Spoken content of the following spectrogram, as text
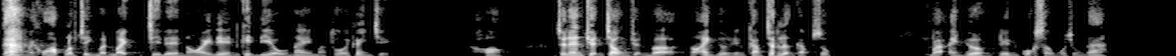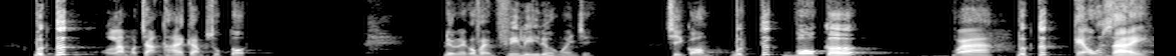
Cả mấy khóa học lập trình vận mệnh chỉ để nói đến cái điều này mà thôi các anh chị. Đó. Cho nên chuyện chồng chuyện vợ nó ảnh hưởng đến cảm chất lượng cảm xúc và ảnh hưởng đến cuộc sống của chúng ta. Bực tức là một trạng thái cảm xúc tốt. Điều này có phải phi lý đúng không anh chị? Chỉ có bực tức vô cớ và bực tức kéo dài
